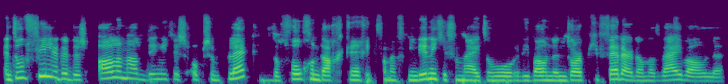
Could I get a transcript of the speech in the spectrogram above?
En toen vielen er dus allemaal dingetjes op zijn plek. De volgende dag kreeg ik van een vriendinnetje van mij te horen. Die woonde een dorpje verder dan dat wij woonden.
